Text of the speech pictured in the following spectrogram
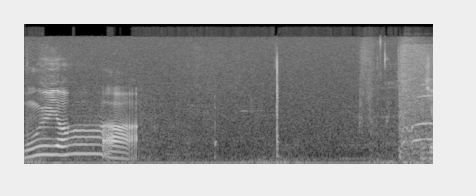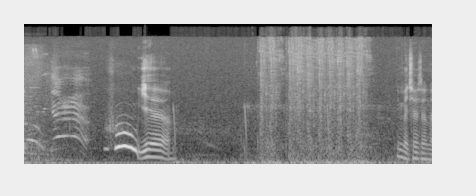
มุยอะไอ้เชี่ย Yeah! ฮู้เย่นี่มันใช่สไน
